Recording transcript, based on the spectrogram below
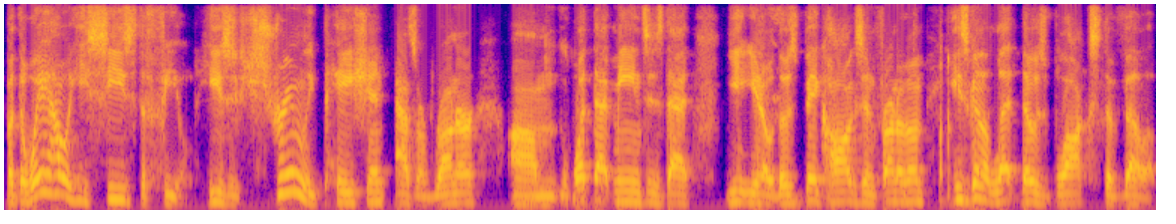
but the way how he sees the field. He's extremely patient as a runner. Um, what that means is that you, you know those big hogs in front of him, he's going to let those blocks develop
